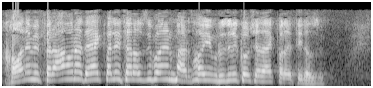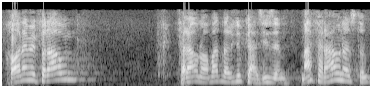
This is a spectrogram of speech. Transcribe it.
خانم فرعون در یک پلی ترازو بانین مردهای امروزی را کلش در یک پلی ترازو. خانم فرعون فرعون آمد و گفت که عزیزم من فرعون هستم.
